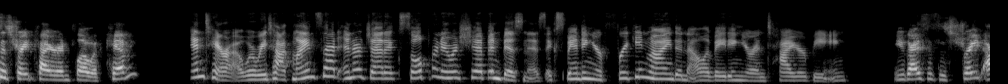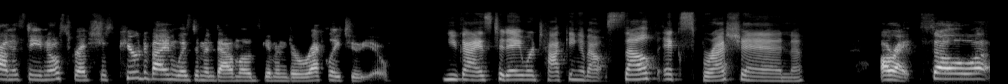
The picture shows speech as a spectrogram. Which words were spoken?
This is Straight Fire and Flow with Kim and Tara, where we talk mindset, energetics, soulpreneurship, and business, expanding your freaking mind and elevating your entire being. You guys, this is straight honesty, no scripts, just pure divine wisdom and downloads given directly to you. You guys, today we're talking about self expression. All right. So, uh,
